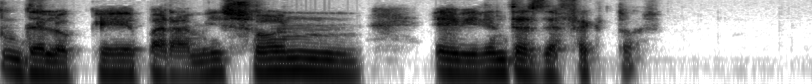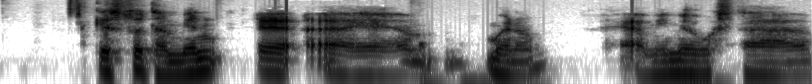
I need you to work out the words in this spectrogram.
de lo que para mí son evidentes defectos que esto también, eh, bueno, a mí me gusta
